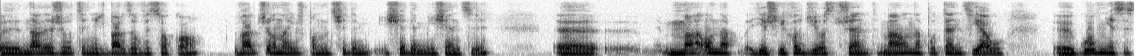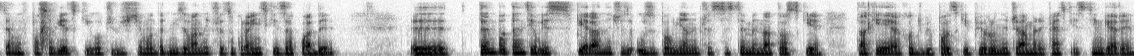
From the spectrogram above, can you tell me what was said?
y, należy oceniać bardzo wysoko. Walczy ona już ponad 7, 7 miesięcy ma ona, jeśli chodzi o sprzęt, ma ona potencjał e, głównie systemów posowieckich, oczywiście modernizowanych przez ukraińskie zakłady. E, ten potencjał jest wspierany czy uzupełniany przez systemy natowskie, takie jak choćby polskie pioruny, czy amerykańskie Stingery,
